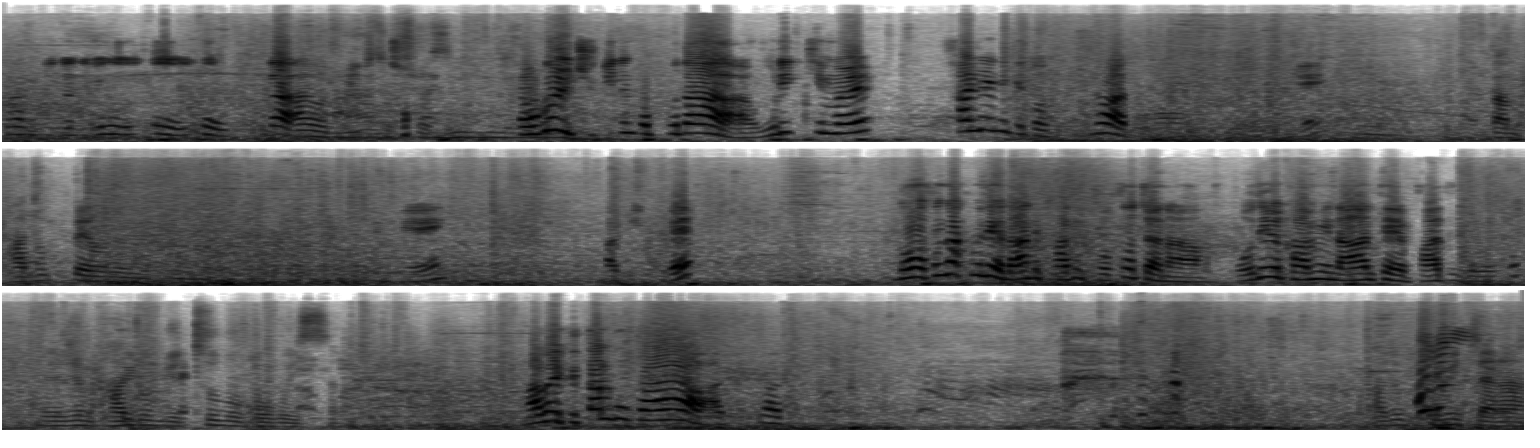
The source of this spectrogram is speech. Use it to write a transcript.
그럼 이거, 이거, 이거, 이거. 야, 아유, 미리 터뜨렸어. 적을 죽이는 것보다 우리 팀을 살리는 게 더 중요하다. 약간 바둑 배우는 느낌. 오케이. 아, 그래? 너 생각해보니까 나한테 바둑 줬었잖아. 어딜 감히 나한테 바둑 줬어? 요즘 바둑 유튜브 보고 있어. 아, 왜 그딴 거 봐? 아. 바둑 재밌잖아.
